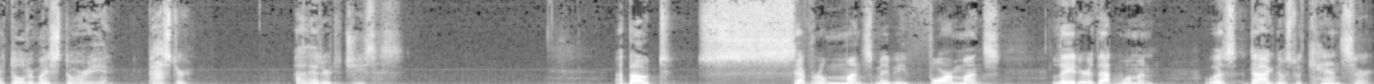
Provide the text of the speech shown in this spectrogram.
I told her my story, and Pastor, I led her to Jesus. About several months, maybe four months later, that woman was diagnosed with cancer,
